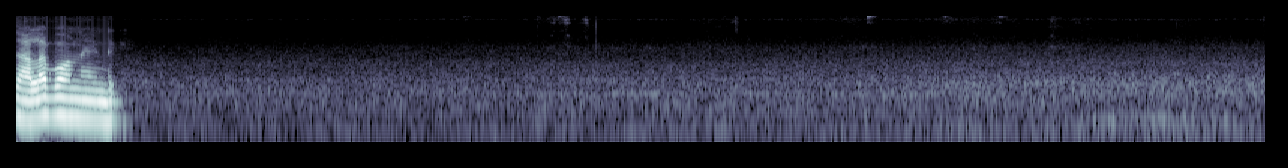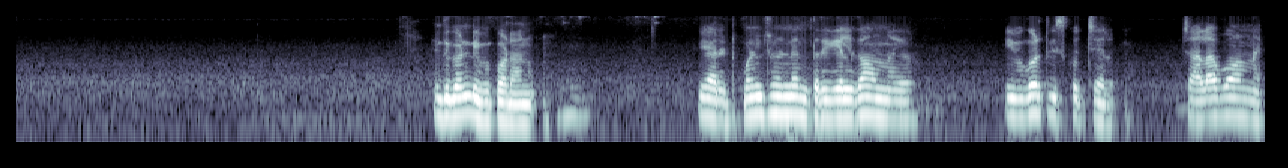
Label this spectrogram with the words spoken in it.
చాలా బాగున్నాయండి. ఇదిగోండి ఇవి కూడాను. ఈ అరటిపండ్లు చూడండి ఎంత రియల్గా ఉన్నాయో. ఇవి కూడా తీసుకొచ్చారు. చాలా బాగున్నాయి.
